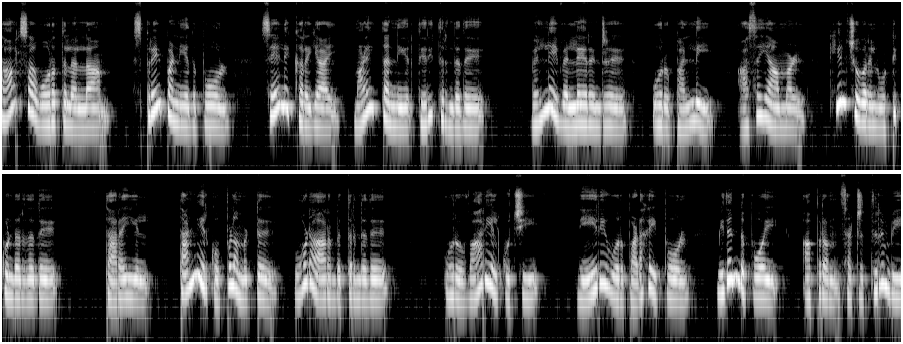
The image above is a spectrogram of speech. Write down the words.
தார்சா ஓரத்திலெல்லாம் ஸ்ப்ரே பண்ணியது போல் சேலைக்கரையாய் மழை தண்ணீர் தெரித்திருந்தது. வெள்ளை வெள்ளேரென்று ஒரு பள்ளி அசையாமல் கீழ்ச்சுவரில் ஒட்டி கொண்டிருந்தது. தரையில் தண்ணீர் கொப்புளமிட்டு ஓட ஆரம்பித்திருந்தது. ஒரு வாரியல் குச்சி நேரே ஒரு படகை போல் மிதந்து போய் அப்புறம் சற்று திரும்பி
